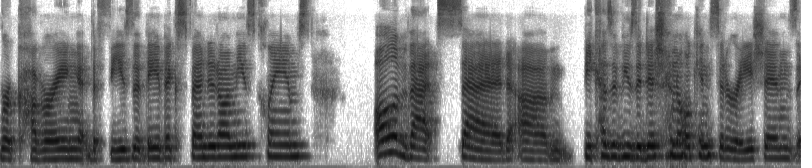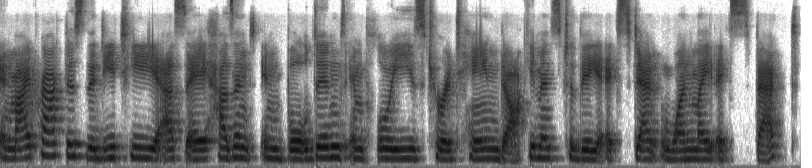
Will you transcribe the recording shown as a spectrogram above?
recovering the fees that they've expended on these claims all of that said, um, because of these additional considerations, in my practice, the DTSA hasn't emboldened employees to retain documents to the extent one might expect.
